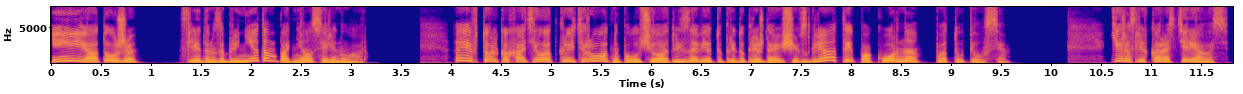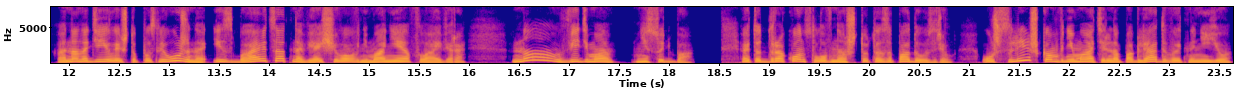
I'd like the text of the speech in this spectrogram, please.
«И я тоже», — следом за брюнетом поднялся Ренуар. Эйв только хотел открыть рот, но получил от Лизаветы предупреждающий взгляд и покорно потупился. Кира слегка растерялась. Она надеялась, что после ужина избавится от навязчивого внимания Флайвера — но, видимо, не судьба. Этот дракон словно что-то заподозрил. Уж слишком внимательно поглядывает на нее,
